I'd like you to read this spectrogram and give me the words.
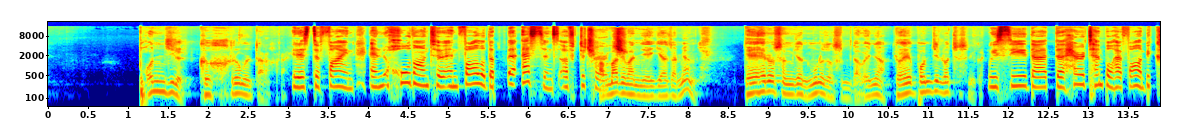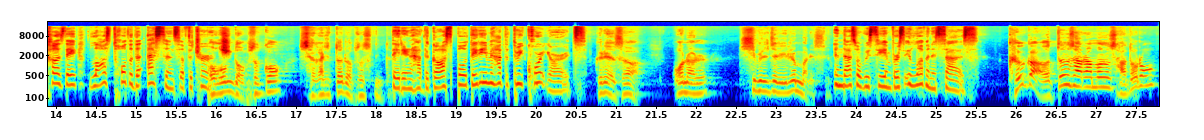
본질 그 흐름을 따라가라. It is to find and hold on to and follow the essence of the church. 한마디만 얘기하자면 대헤로 성전 무너졌습니다. 왜냐? 교회 본질 놓쳤으니까. We see that the Herod temple had fallen because they lost hold of the essence of the church. 복음도 없었고 세 가지 뜰 없었습니다. They didn't have the gospel. They didn't even have the three courtyards. 그래서 오늘 11절에 이런 말이 있어요. And that's what we see in verse 11. It says, 그가 어떤 사람은 사도로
